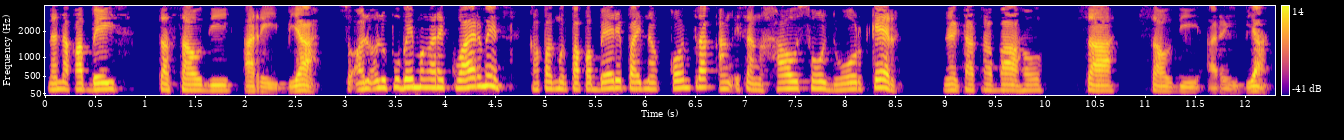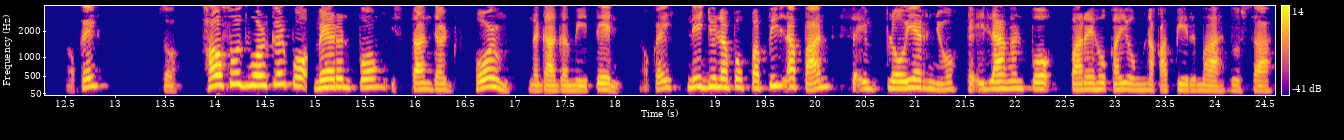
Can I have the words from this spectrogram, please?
na nakabase sa Saudi Arabia. So ano-ano po ba yung mga requirements kapag magpapaverify ng contract ang isang household worker na nagtatrabaho sa Saudi Arabia? Okay? So, household worker po, meron pong standard form na gagamitin. Okay? Need nyo lang pong papil upan sa employer nyo. Kailangan po pareho kayong nakapirma do sa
